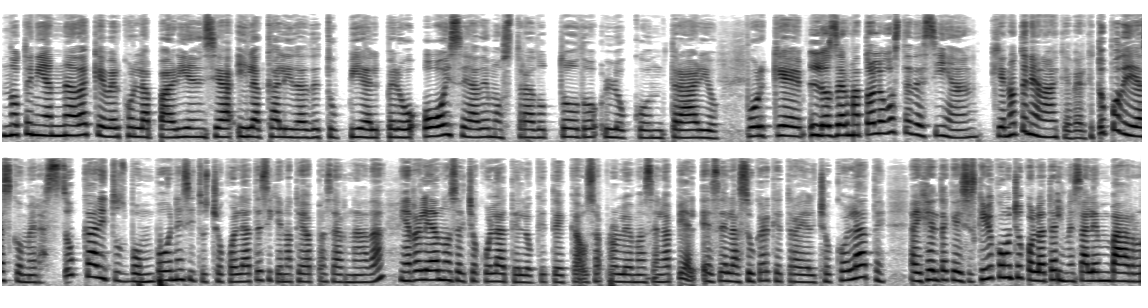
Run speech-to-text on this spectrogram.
no tenía nada que ver con la apariencia y la calidad de tu piel, pero hoy se ha demostrado todo lo contrario, porque los dermatólogos te decían que no tenía nada que ver, que tú podías comer azúcar y tus bombones y tus chocolates y que no te iba a pasar nada, y en realidad no es el chocolate lo que te causa problemas en la piel, es el azúcar que trae el chocolate. Hay gente que dice, es que yo como chocolate y me salen barros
